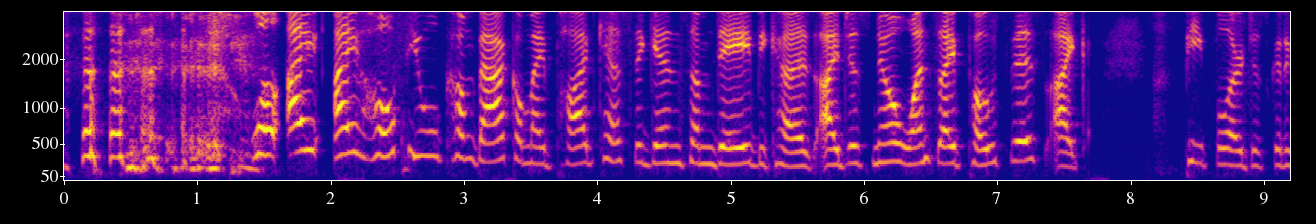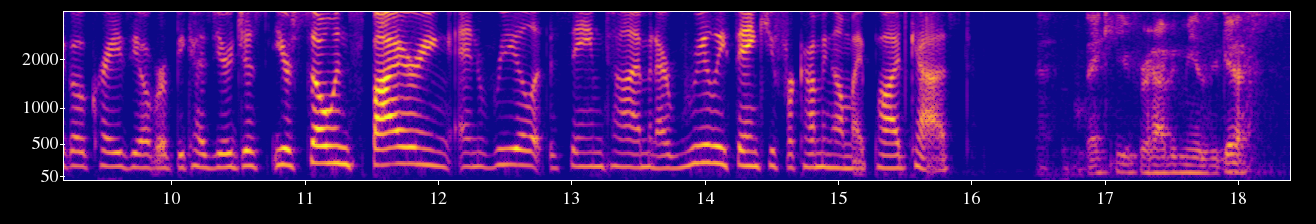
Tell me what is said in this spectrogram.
well, I I hope you will come back on my podcast again someday because I just know once I post this, like people are just going to go crazy over it because you're just you're so inspiring and real at the same time and I really thank you for coming on my podcast. Thank you for having me as a guest.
